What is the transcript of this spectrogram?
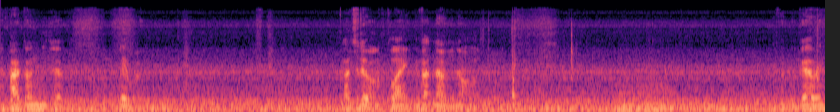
A bag on... Uh, they were. I'm to do it on a plane. In fact, no, you're not allowed to do it. We're going.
